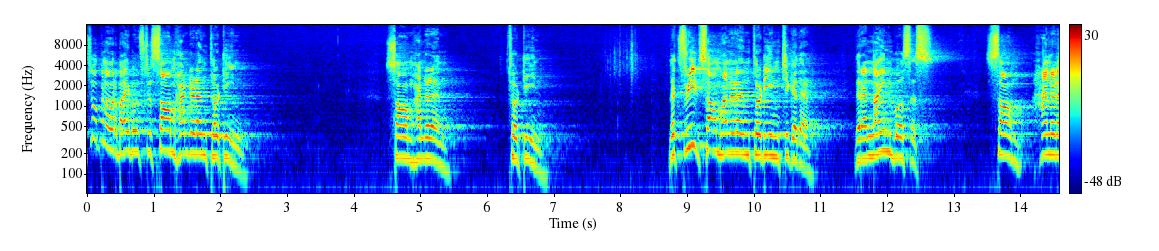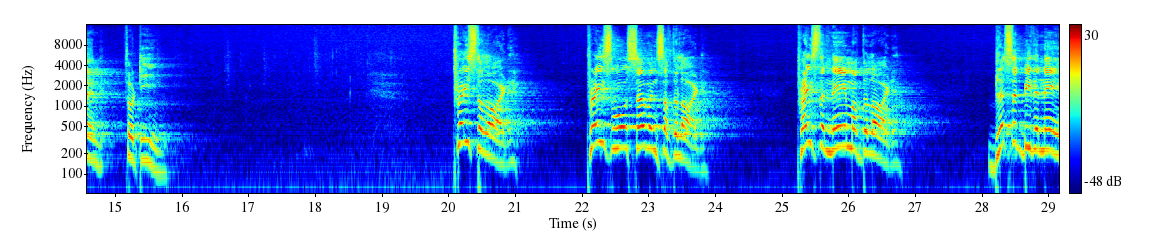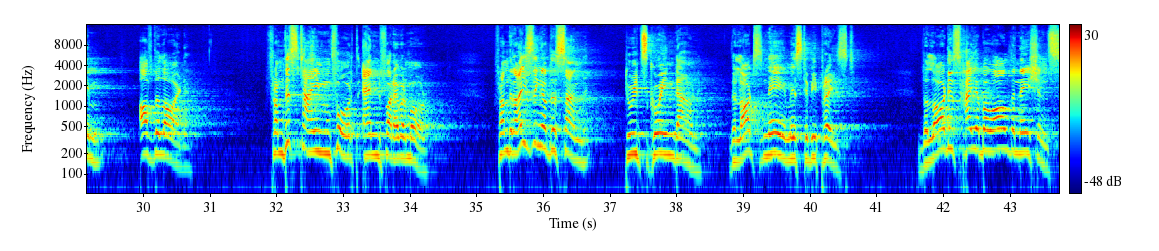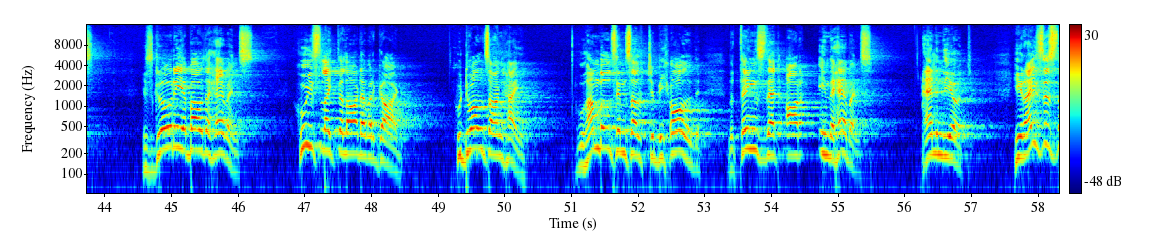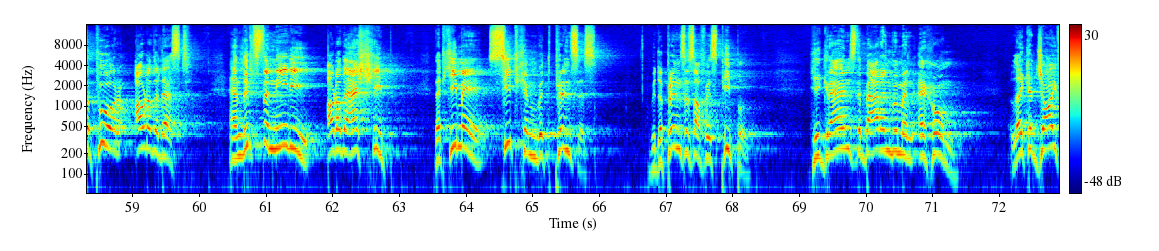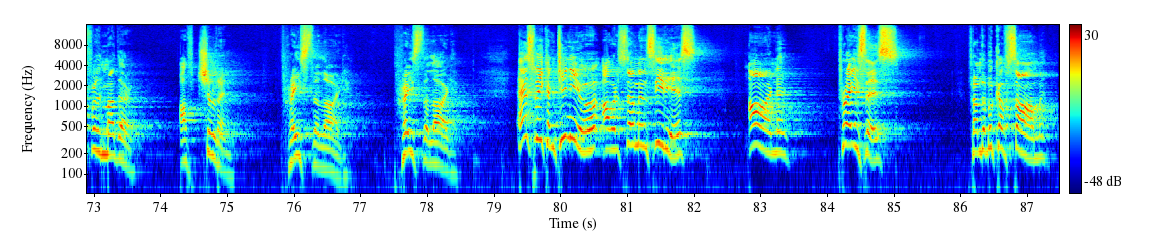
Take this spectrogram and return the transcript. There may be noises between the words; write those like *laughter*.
Let's open our Bibles to Psalm 113. Psalm 113. Let's read Psalm 113 together. There are nine verses. Psalm 113. Praise the Lord. Praise, O servants of the Lord. Praise the name of the Lord. Blessed be the name of the Lord from this time forth and forevermore. From the rising of the sun to its going down, the Lord's name is to be praised. The Lord is high above all the nations, His glory above the heavens. Who is like the Lord our God, who dwells on high, who humbles himself to behold the things that are in the heavens and in the earth? He rises the poor out of the dust and lifts the needy out of the ash heap, that he may seat him with princes, with the princes of his people. He grants the barren woman a home, like a joyful mother of children. Praise the Lord. Praise the Lord. As we continue our sermon series on praises from the book of Psalm,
